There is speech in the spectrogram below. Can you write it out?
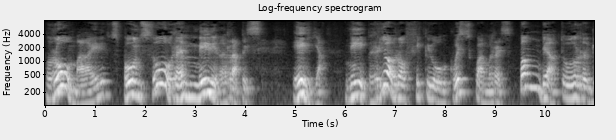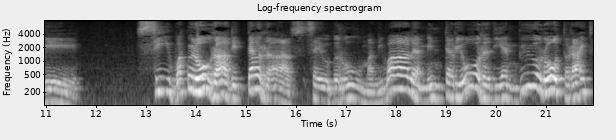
Romae sponsorem me rapis, eia ne prioro officio quisquam respondeat urgi si vaculora di terra celbrum animalem interiore di empyrot trait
